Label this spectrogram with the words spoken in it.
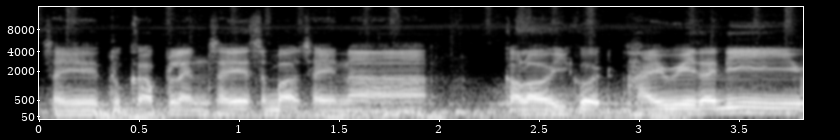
Saya tukar plan saya sebab saya nak kalau ikut highway tadi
